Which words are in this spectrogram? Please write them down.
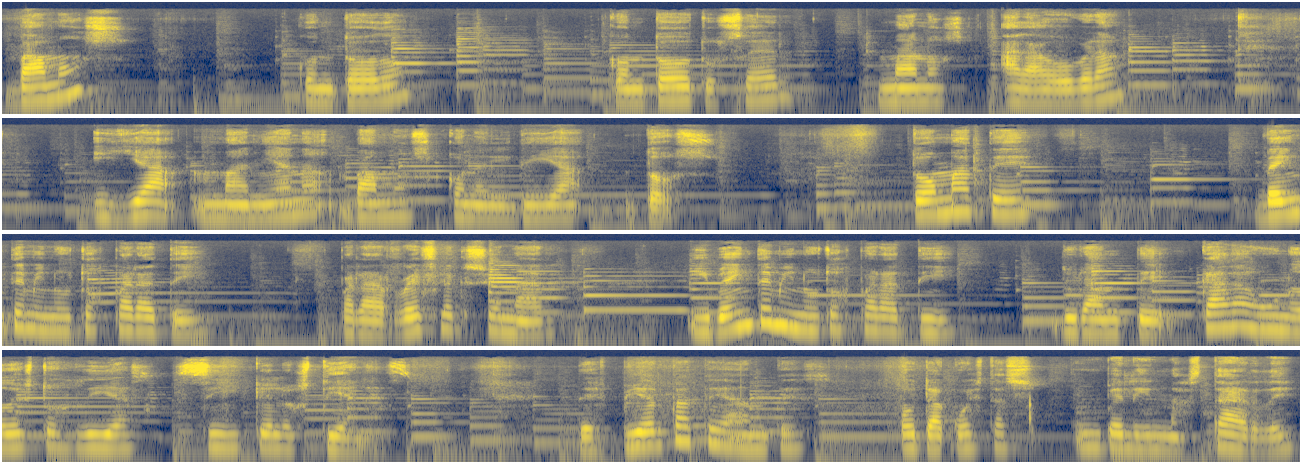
Vamos con todo, con todo tu ser, manos a la obra. Y ya mañana vamos con el día 2. Tómate 20 minutos para ti, para reflexionar y 20 minutos para ti durante cada uno de estos días sí que los tienes. Despiértate antes o te acuestas un pelín más tarde,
